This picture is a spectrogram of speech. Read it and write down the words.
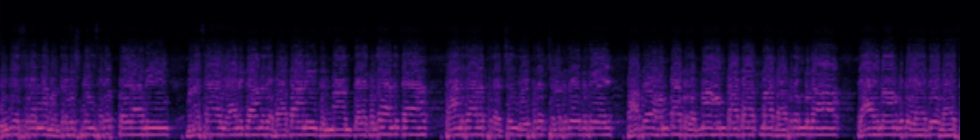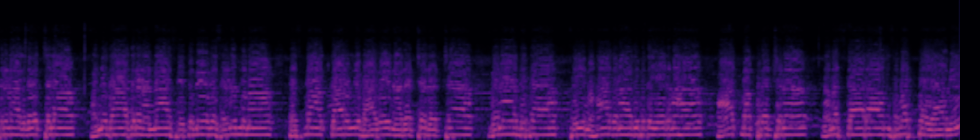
దివ్యస్వర్ణ మంత్రపుష్పం సమర్పయామి మనసా యాని కానద పాపాని జన్మాంతరకృతాని చ తాని దీపదక్షిణ పదే పదే పాపోహం పాప కర్మాహం పాపాత్మా పాపదం వదా త్రాయమాం వాసరణాగతవచ్చల దేవాశరణాగతవత్సల సేతుమేవ శరణం మమ తస్మాత్ కారుణ్య భావేన రక్ష రక్ష గణాధిప శ్రీ మహాగణాధిపతయే నమ ఆత్మ ప్రదక్షిణ నమస్కారం సమర్పయామి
